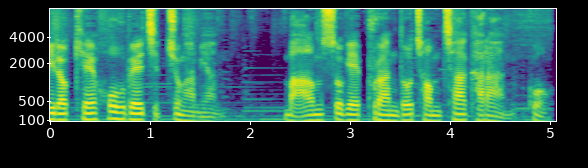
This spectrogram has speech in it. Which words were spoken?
이렇게 호흡에 집중하면 마음속의 불안도 점차 가라앉고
